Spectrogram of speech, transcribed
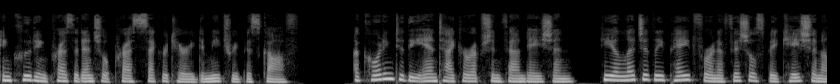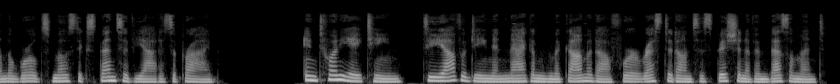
including Presidential Press Secretary Dmitry Peskov. According to the Anti Corruption Foundation, he allegedly paid for an official's vacation on the world's most expensive yacht as a bribe. In 2018, Ziyavudin and Magomed Magomedov were arrested on suspicion of embezzlement,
